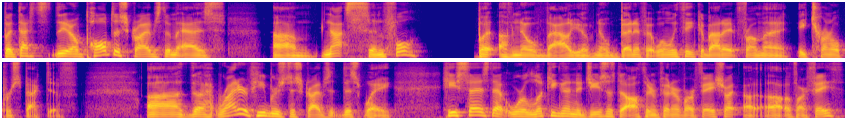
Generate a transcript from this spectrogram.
But that's, you know, Paul describes them as um, not sinful, but of no value, of no benefit when we think about it from an eternal perspective. Uh, the writer of Hebrews describes it this way. He says that we're looking unto Jesus, the author and finisher of our faith, uh, uh, of our faith,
